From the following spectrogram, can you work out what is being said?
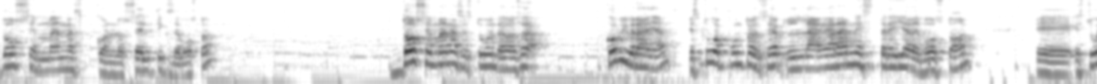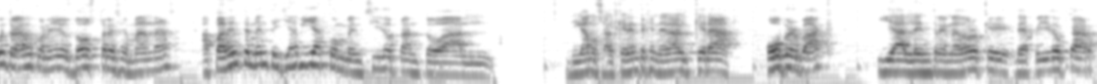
dos semanas con los Celtics de Boston? Dos semanas estuvo entrenando, o sea, Kobe Bryant estuvo a punto de ser la gran estrella de Boston, eh, estuvo entrenando con ellos dos, tres semanas, aparentemente ya había convencido tanto al, digamos, al gerente general que era Overback y al entrenador que, de apellido Carr,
